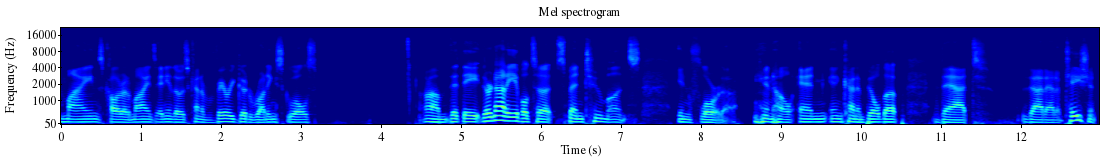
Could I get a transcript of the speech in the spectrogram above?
Mines, Colorado Mines, any of those kind of very good running schools um, that they they're not able to spend two months in Florida, you know, and and kind of build up that that adaptation.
